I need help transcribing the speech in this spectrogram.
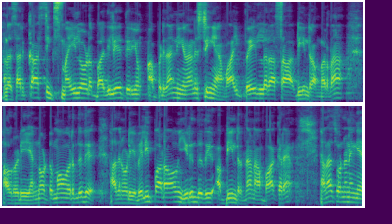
அந்த சர்க்காஸ்டிக் ஸ்மைலோட பதிலே தெரியும். அப்படிதான் நீங்க நினைச்சிட்டீங்க. வாய்ப்பே இல்லை ராசா அப்படின்ற மாதிரி தான் அவருடைய எண்ணோட்டமாகவும் இருந்தது. அதனுடைய வெளிப்பாடாகவும் இருந்தது அப்படின்றத நான் பார்க்குறேன். நான் தான் சொன்னேனுங்க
